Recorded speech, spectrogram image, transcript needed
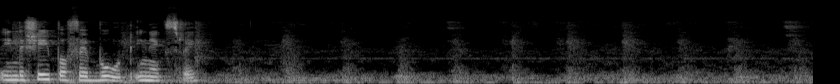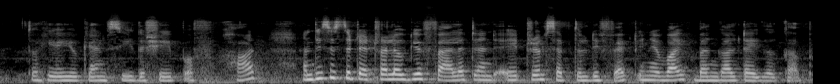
in the shape of a boot in X-ray. So here you can see the shape of heart and this is the tetralogy of Fallot and atrial septal defect in a white Bengal tiger cub.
